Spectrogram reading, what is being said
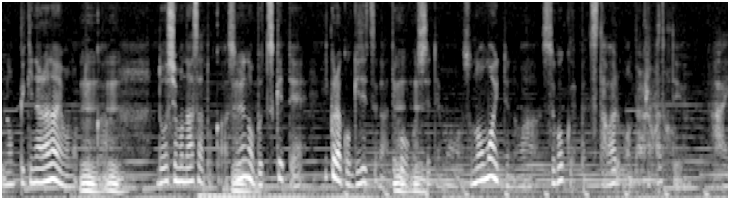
うのっぴきならないものってえいうか、うん。どうしようもなさとかそういうのをぶつけて、いくらこう技術がでこぼこしてても、その思いっていうのはすごくやっぱり伝わるもんだなっていう。はい、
